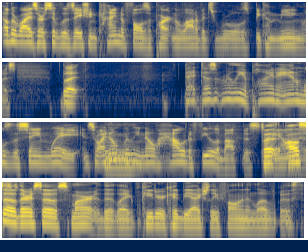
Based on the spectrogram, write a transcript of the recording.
Otherwise, our civilization kind of falls apart, and a lot of its rules become meaningless. But that doesn't really apply to animals the same way, and so I don't really know how to feel about this. To Mm. but also they're so smart that like Peter could be actually falling in love with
